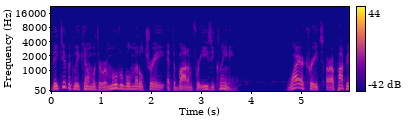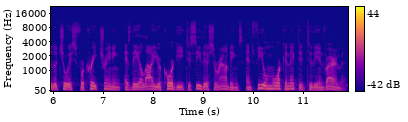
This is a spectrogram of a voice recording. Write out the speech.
They typically come with a removable metal tray at the bottom for easy cleaning. Wire crates are a popular choice for crate training as they allow your corgi to see their surroundings and feel more connected to the environment.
